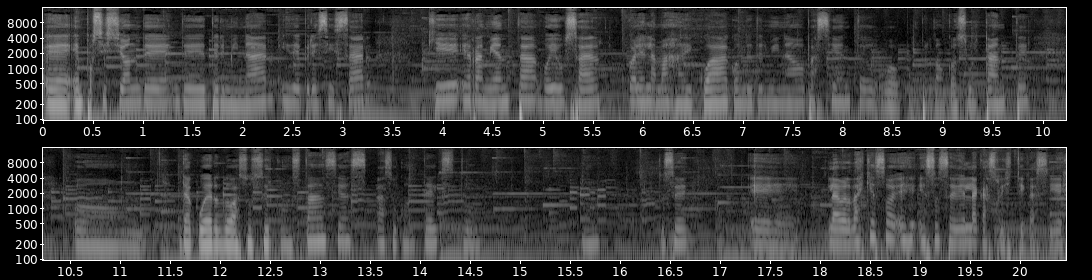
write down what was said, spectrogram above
eh, en posición de determinar y de precisar qué herramienta voy a usar, cuál es la más adecuada con determinado paciente o, perdón, consultante, o, de acuerdo a sus circunstancias, a su contexto. Entonces, eh, la verdad es que eso, es- eso se ve en la casuística, sí, es,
